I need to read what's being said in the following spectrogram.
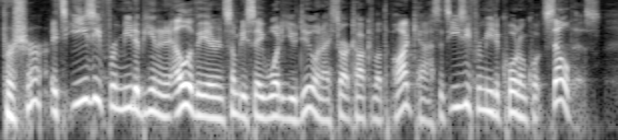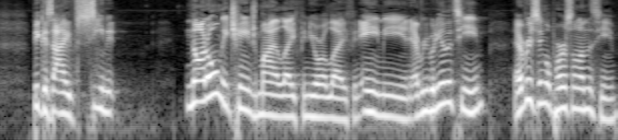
For sure. It's easy for me to be in an elevator and somebody say, "What do you do?" and I start talking about the podcast. It's easy for me to quote unquote sell this because I've seen it not only change my life and your life and Amy and everybody on the team, every single person on the team,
